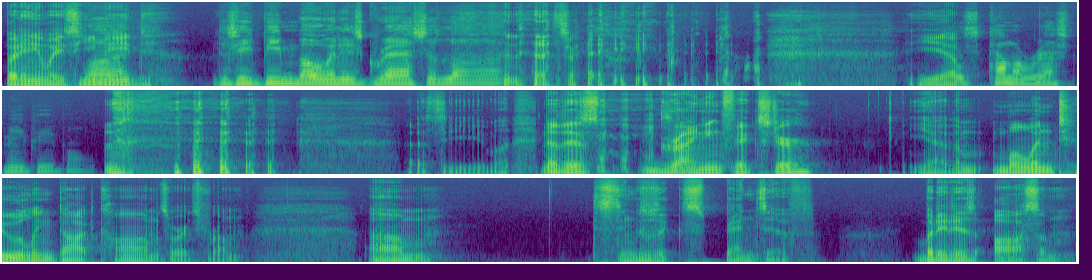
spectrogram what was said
But anyways, he Why? made. Does he be mowing his grass a lot? That's right. yep. Just come arrest me, people. Let's see. Now this grinding fixture, yeah, the mowentooling.com is where it's from. Um this thing was expensive, but it is awesome.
